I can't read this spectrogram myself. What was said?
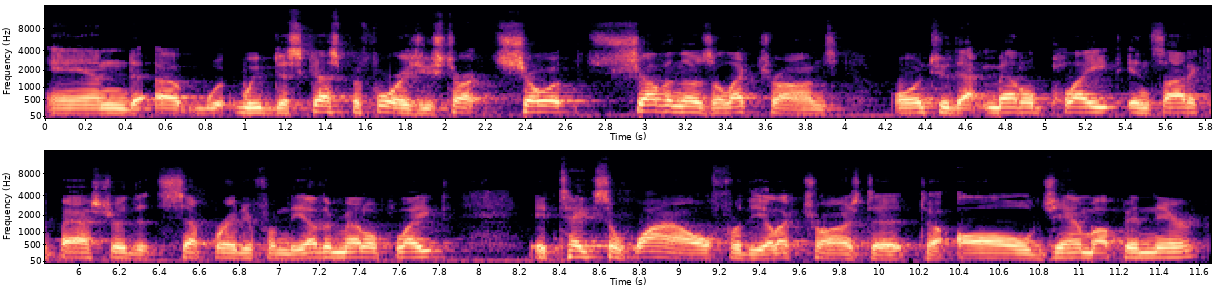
And uh, we've discussed before, as you start shoving those electrons onto that metal plate inside a capacitor that's separated from the other metal plate, it takes a while for the electrons to, to all jam up in there.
